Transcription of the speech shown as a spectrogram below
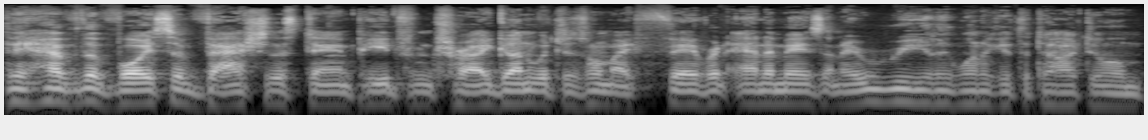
they have the voice of Vash the Stampede from Trigun, which is one of my favorite animes, and I really want to get to talk to him.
